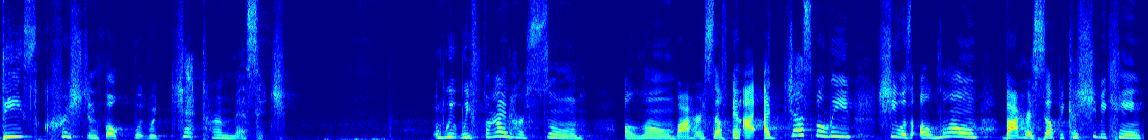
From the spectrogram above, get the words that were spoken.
these Christian folk would reject her message. We, we find her soon alone by herself. And I, I, just believe she was alone by herself because she became,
